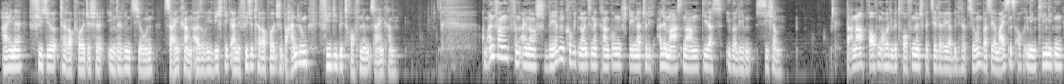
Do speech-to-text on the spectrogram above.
eine physiotherapeutische Intervention sein kann. Also wie wichtig eine physiotherapeutische Behandlung für die Betroffenen sein kann. Am Anfang von einer schweren Covid-19-Erkrankung stehen natürlich alle Maßnahmen, die das Überleben sichern. Danach brauchen aber die Betroffenen spezielle Rehabilitation, was sie ja meistens auch in den Kliniken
